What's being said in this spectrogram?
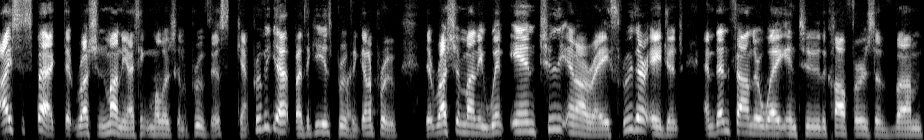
I suspect that Russian money, I think Mueller's going to prove this, can't prove it yet, but I think he is proving, going to prove that Russian money went into the NRA through their agent and then found their way into the coffers of um,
